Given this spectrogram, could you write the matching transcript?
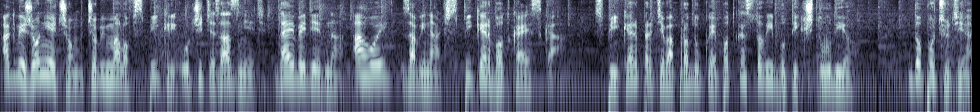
Ak vieš o niečom, čo by malo v speakeri určite zaznieť, daj vedieť na ahoj zavináč speaker.sk. Speaker pre teba produkuje podcastový butik štúdio. Do počutia.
